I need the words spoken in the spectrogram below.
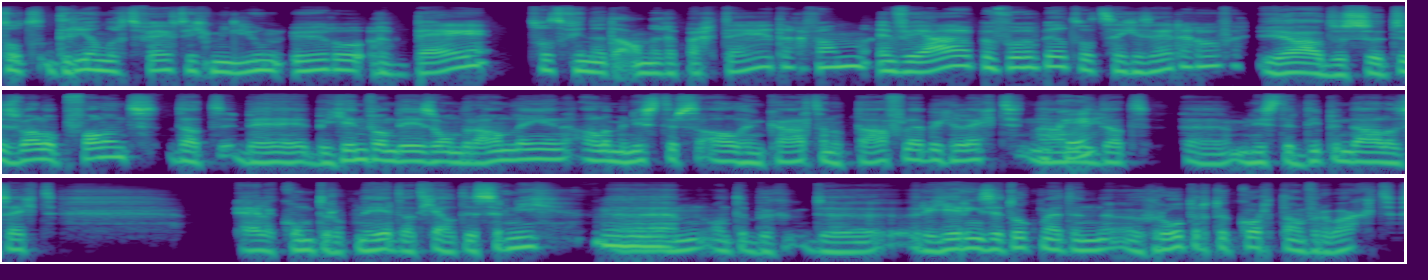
tot 350 miljoen euro erbij. Wat vinden de andere partijen daarvan? NVA bijvoorbeeld, wat zeggen zij daarover? Ja, dus het is wel opvallend dat bij het begin van deze onderhandelingen alle ministers al hun kaarten op tafel hebben gelegd. Namelijk dat uh, minister Diependalen zegt, eigenlijk komt erop neer, dat geld is er niet. Mm. Um, want de, de, regering zit ook met een, een groter tekort dan verwacht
